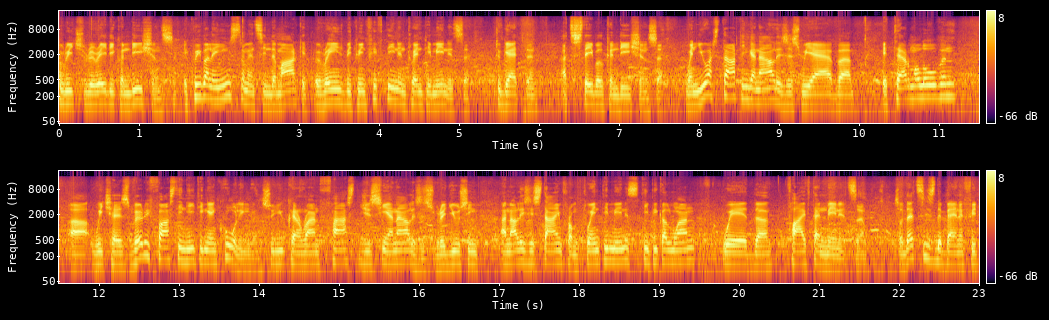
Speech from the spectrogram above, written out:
to reach the ready conditions. Equivalent instruments in the market range between 15 and 20 minutes to get at stable conditions. When you are starting analysis, we have a thermal oven, uh, which has very fast in heating and cooling. So you can run fast GC analysis, reducing analysis time from 20 minutes, typical one, with uh, 5, 10 minutes. So that is the benefit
